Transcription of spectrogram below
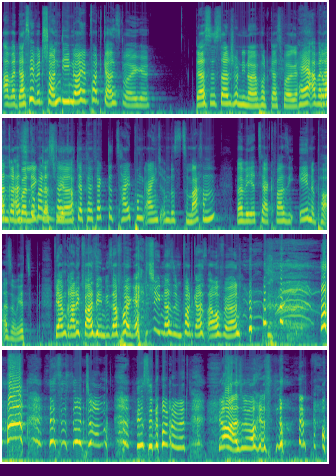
Aber das hier wird schon die neue Podcast-Folge. das ist dann schon die neue Podcast-Folge. Hä, aber Ich dann auch grad also, überlegt, guck mal, das dass ist doch jetzt wir- auch der perfekte Zeitpunkt eigentlich, um das zu machen, weil wir jetzt ja quasi eh eine Pause, also jetzt, wir haben gerade quasi in dieser Folge entschieden, dass wir den Podcast aufhören. Das ist so dumm. Wir sind ohne Witz. Ja, also wir machen jetzt noch.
